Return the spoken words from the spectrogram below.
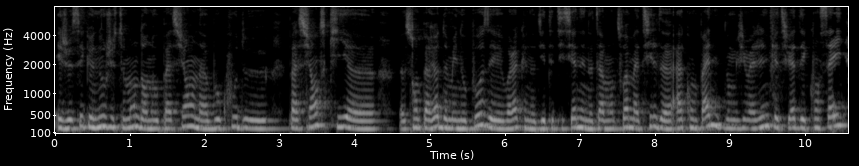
Et je sais que nous, justement, dans nos patients, on a beaucoup de patientes qui sont en période de ménopause et voilà que nos diététiciennes et notamment toi, Mathilde, accompagnent. Donc j'imagine que tu as des conseils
